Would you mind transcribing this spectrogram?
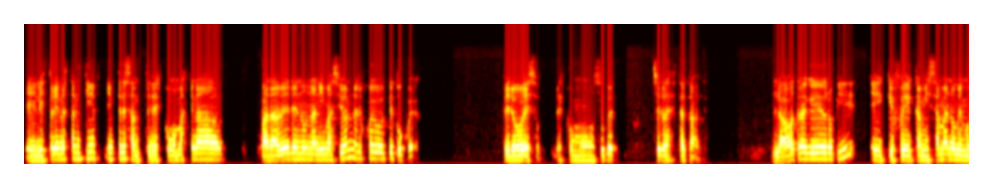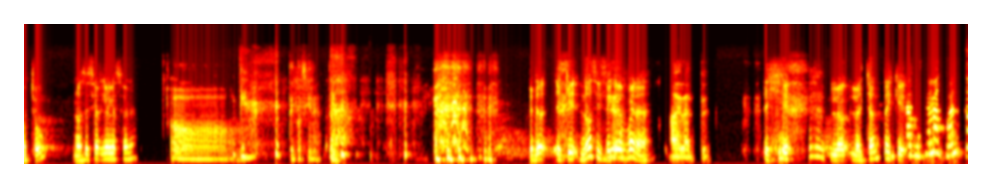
eh, la historia no es tan in- interesante, es como más que nada para ver en una animación el juego que tú juegas. Pero eso, es como súper cero destacable. La otra que dropié, eh, que fue Kamisama no Memo Show, no sé si a alguien le suena. Oh, te cocinaste. Pero es que, no, sí sé Ya. que es buena. Adelante. Es que lo, lo chanta es que ¿A mi llama cuánto?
